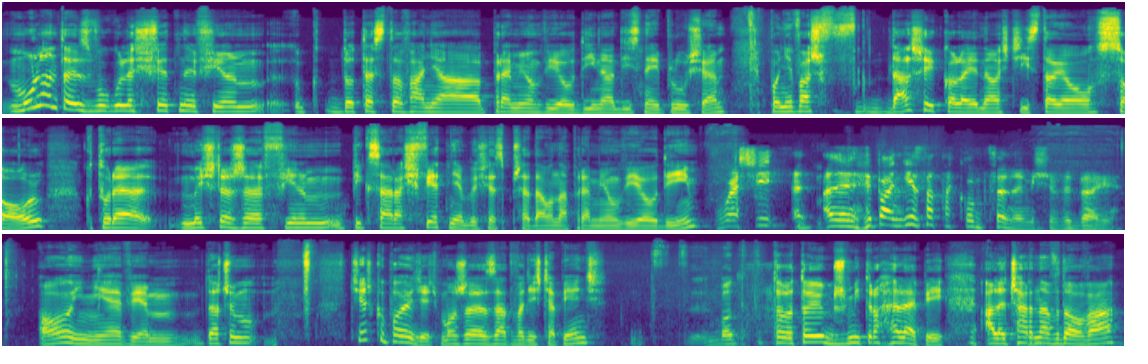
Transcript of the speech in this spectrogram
Mulan to jest w ogóle świetny film do testowania premium VOD na Disney Plusie, ponieważ w dalszej kolejności stoją Soul, które myślę, że film Pixara świetnie by się sprzedał na premium VOD. Właśnie, ale chyba nie za taką cenę, mi się wydaje. Oj, nie wiem. Znaczy, ciężko powiedzieć, może za 25? Bo to, to brzmi trochę lepiej, ale Czarna Wdowa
